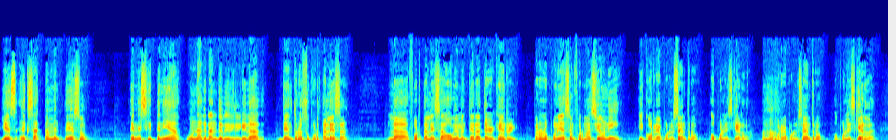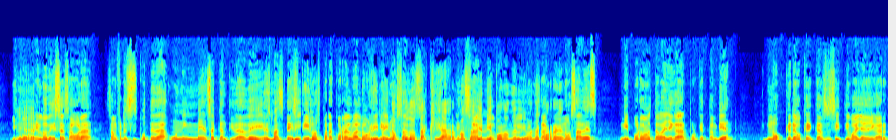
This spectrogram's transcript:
Y es exactamente eso. Tennessee tenía una gran debilidad dentro de su fortaleza. La fortaleza obviamente era Derrick Henry, pero lo ponías en formación y, y corría por el centro o por la izquierda. Ajá. Corría por el centro o por la izquierda. Y como bien lo dices, ahora San Francisco te da una inmensa cantidad de, Es más, de Gri- estilos para correr el balón. Green que no, pudo taclear, no sabía ni por dónde le iban a correr. No sabes ni por dónde te va a llegar, porque también no creo que Kansas City vaya a llegar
